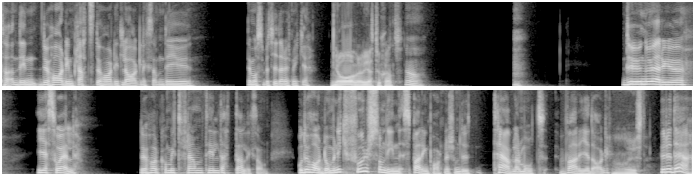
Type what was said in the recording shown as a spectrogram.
ta, din, du har din plats, du har ditt lag. Liksom. Det, ju, det måste betyda rätt mycket. ja, men det var jätteskönt. Ja. Du, nu är du ju i SHL. Du har kommit fram till detta. Liksom. Och du har Dominik Furs som din sparringpartner som du tävlar mot varje dag. Ja, just Hur är det?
